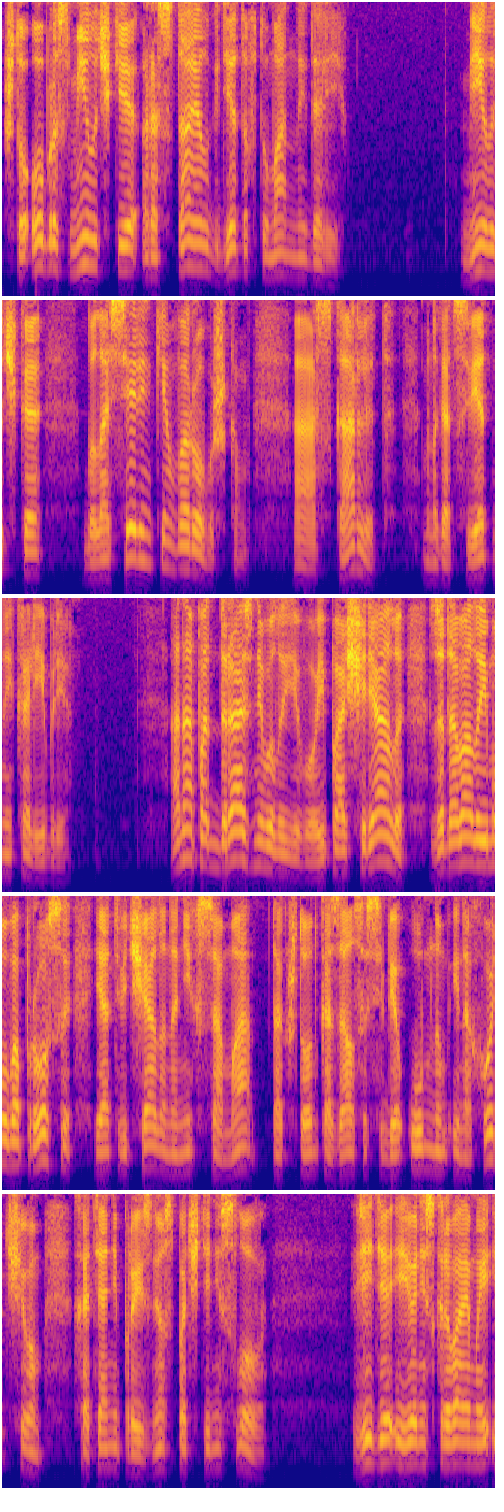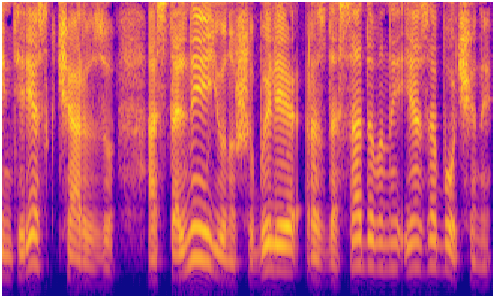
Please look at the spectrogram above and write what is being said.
что образ Милочки растаял где-то в туманной дали. Милочка была сереньким воробушком, а Скарлетт — многоцветной калибре. Она поддразнивала его и поощряла, задавала ему вопросы и отвечала на них сама, так что он казался себе умным и находчивым, хотя не произнес почти ни слова — Видя ее нескрываемый интерес к Чарльзу, остальные юноши были раздосадованы и озабочены,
